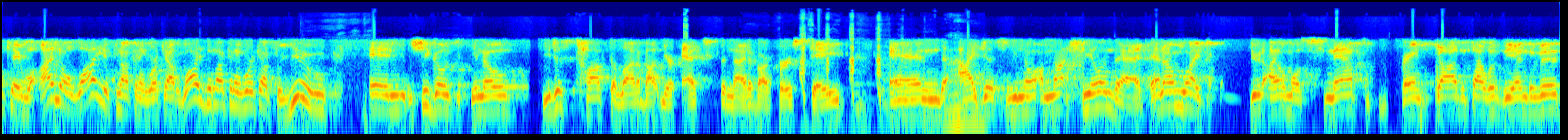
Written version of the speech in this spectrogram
okay, well, I know why it's not going to work out. Why is it not going to work out for you? And she goes, you know, you just talked a lot about your ex the night of our first date. And I just, you know, I'm not feeling that. And I'm like, dude, I almost snapped. Thank God that that was the end of it.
